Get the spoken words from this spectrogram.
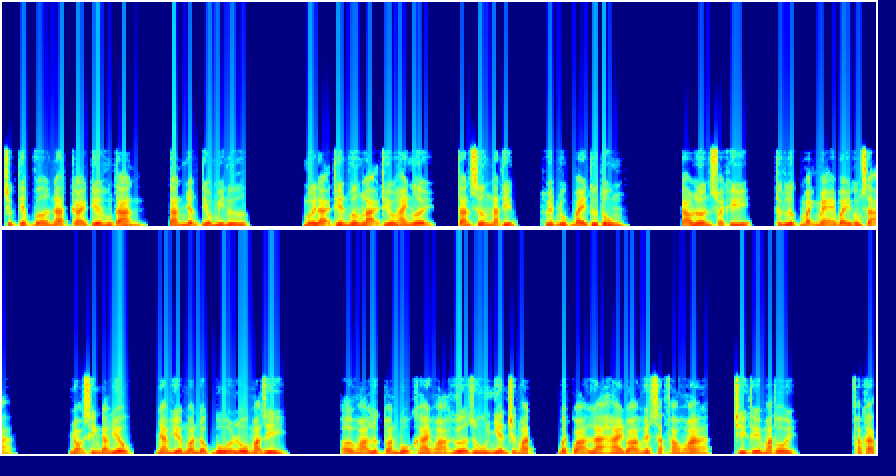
trực tiếp vỡ nát cái kia hung tàn tàn nhẫn tiểu mỹ nữ. Mười đại thiên vương lại thiếu hai người, tan xương nát thịt, huyết nhục bay tứ tung. Cao lớn xoáy khí, thực lực mạnh mẽ bảy công xã. Nhỏ sinh đáng yêu, nham hiểm ngoan độc bố lỗ mạ gì. Ở hỏa lực toàn bộ khai hỏa hứa du nhiên trước mặt, bất quá là hai đóa huyết sắc pháo hoa, chỉ thế mà thôi. Phát khắc.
